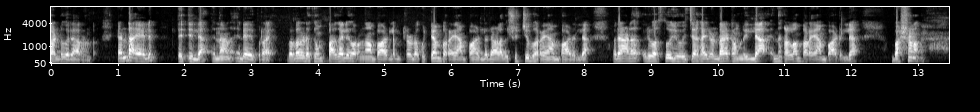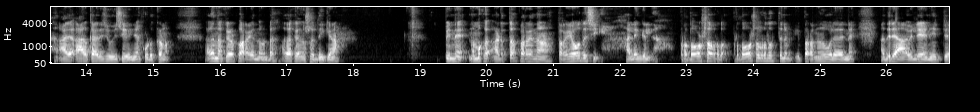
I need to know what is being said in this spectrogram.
കണ്ടുവരാറുണ്ട്. രണ്ടായാലും തെറ്റില്ല എന്നാണ് എന്റെ അഭിപ്രായം. വ്രതം എടുക്കും. പകൽ ഉറങ്ങാൻ പാടില്ല മറ്റൊരാളെ കുറ്റം പറയാൻ പാടില്ല ഒരാളെ ദുഷിച്ചു പറയാൻ പാടില്ല ഒരാൾ ഒരു വസ്തു ചോദിച്ചാൽ കയ്യിലുണ്ടായിട്ട് നമ്മളില്ല എന്ന് കള്ളം പറയാൻ പാടില്ല ഭക്ഷണം ആൾക്കാർ ചോദിച്ചു കഴിഞ്ഞാൽ കൊടുക്കണം എന്നൊക്കെ പറയുന്നുണ്ട്. അതൊക്കെ ഒന്ന് ശ്രദ്ധിക്കണം. പിന്നെ നമുക്ക് അടുത്ത പറയുന്നതാണ് ത്രയോദശി അല്ലെങ്കിൽ പ്രദോഷവ്രതം. പ്രദോഷവ്രതത്തിനും ഈ പറഞ്ഞതുപോലെ തന്നെ അത് രാവിലെ എണീറ്റ്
